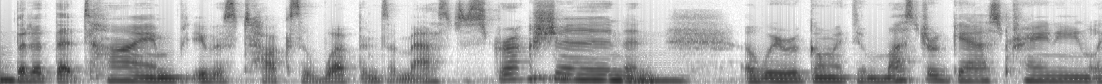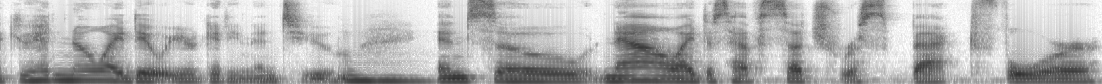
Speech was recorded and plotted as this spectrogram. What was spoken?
Mhm. but at that time, it was talks of weapons of mass destruction, and Mm-hmm. uh, we were going through mustard gas training. Like you had no idea what you're getting into. Mhm. And so now I just have such respect for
